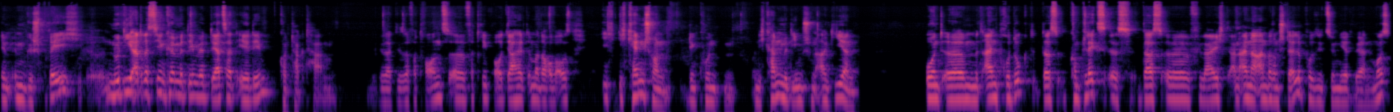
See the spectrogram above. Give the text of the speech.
im, im Gespräch äh, nur die adressieren können, mit denen wir derzeit EED-Kontakt haben. Wie gesagt, dieser Vertrauensvertrieb äh, baut ja halt immer darauf aus, ich, ich kenne schon den Kunden und ich kann mit ihm schon agieren. Und ähm, mit einem Produkt, das komplex ist, das äh, vielleicht an einer anderen Stelle positioniert werden muss,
